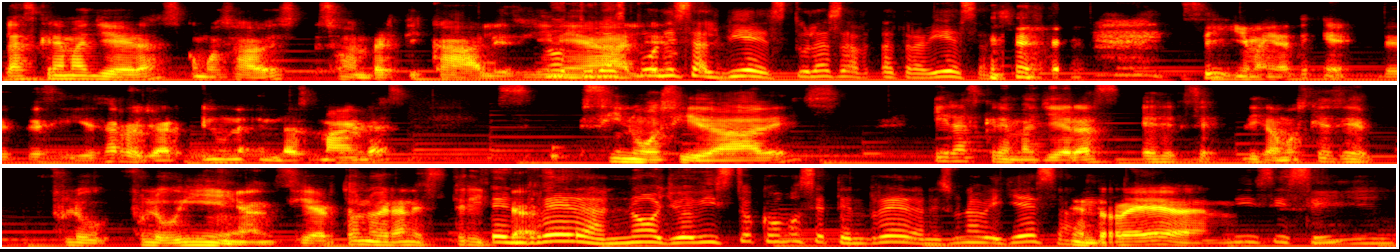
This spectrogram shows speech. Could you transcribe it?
las cremalleras, como sabes, son verticales, lineales. No, tú las pones al bies, tú las atraviesas. sí, imagínate que decidí desarrollar en, en las mangas sinuosidades y las cremalleras, eh, digamos que se fluían, ¿cierto? No eran estrictas. Te enredan, no, yo he visto cómo se te enredan, es una belleza. Se enredan. Sí, sí, sí.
